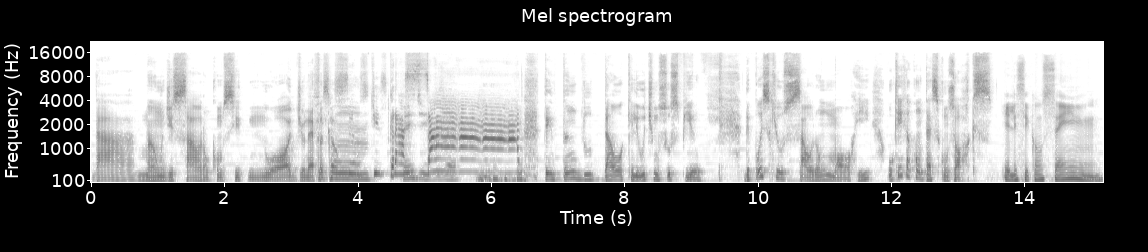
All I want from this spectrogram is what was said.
da mão de Sauron, como se no ódio, né? Ficam assim, seus perdidos, desgraçados! Tentando dar aquele último suspiro. Depois que o Sauron morre, o que que acontece com os orcs? eles ficam sem.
